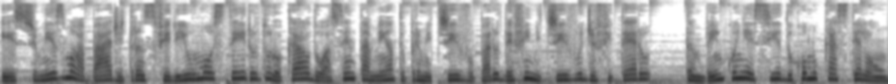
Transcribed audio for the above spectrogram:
este mesmo abade transferiu o mosteiro do local do assentamento primitivo para o definitivo de Fitero, também conhecido como Castelon.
